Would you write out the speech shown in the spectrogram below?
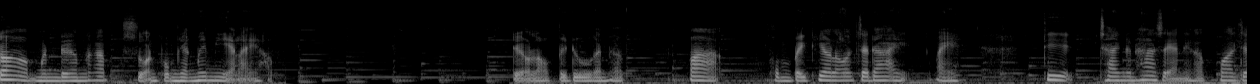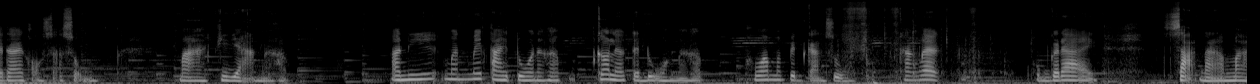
ก็เหมือนเดิมนะครับ สวนผมยังไม่มีอะไรครับ เดี๋ยวเราไปดูกันครับ ว่าผมไปเที่ยวแล้วจะได้ไหม ที่ใช้เงิน 5 0 0แสนเนี่ยครับ ว่าจะได้ของสะสมมากี่อย่างนะครับ อันนี้มันไม่ตายตัวนะครับ ก็แล้วแต่ดวงนะครับ เพราะว่ามันเป็นการสุ่มครั้งแรก ผมก็ได้สระน้ำมา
